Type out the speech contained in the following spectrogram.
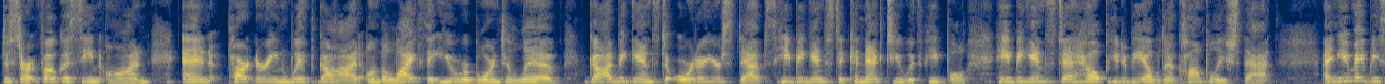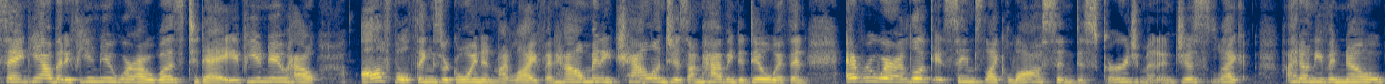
to start focusing on and partnering with God on the life that you were born to live, God begins to order your steps. He begins to connect you with people. He begins to help you to be able to accomplish that. And you may be saying, yeah, but if you knew where I was today, if you knew how awful things are going in my life and how many challenges I'm having to deal with, and everywhere I look, it seems like loss and discouragement, and just like I don't even know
